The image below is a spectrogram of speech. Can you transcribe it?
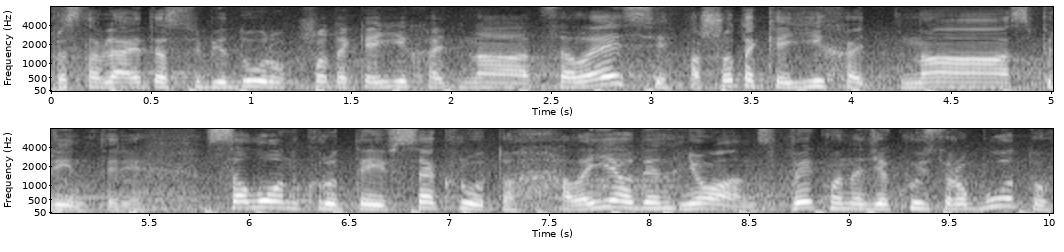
Представляєте собі дуру, що таке їхати на Целесі, а що таке їхати на спринтері. Салон крутий, все круто. Але є один нюанс. Виконати якусь роботу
